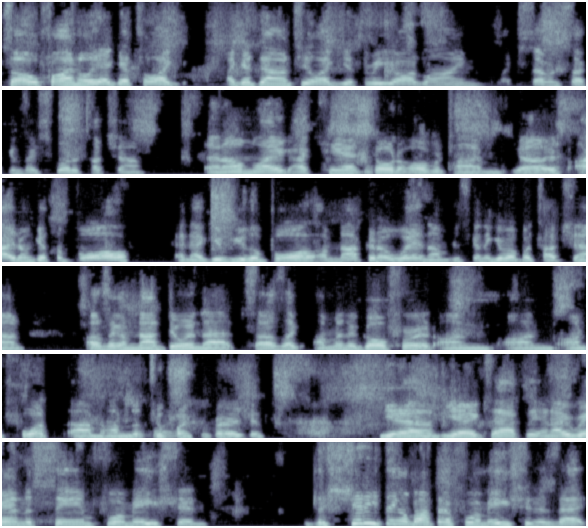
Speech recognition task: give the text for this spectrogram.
So finally, I get to like, I get down to like your three yard line, like seven seconds. I scored a touchdown, and I'm like, I can't go to overtime. Yeah, if I don't get the ball and I give you the ball, I'm not gonna win. I'm just gonna give up a touchdown. I was like, I'm not doing that. So I was like, I'm gonna go for it on on on fourth um, on the two point conversion. Yeah, yeah, exactly. And I ran the same formation. The shitty thing about that formation is that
